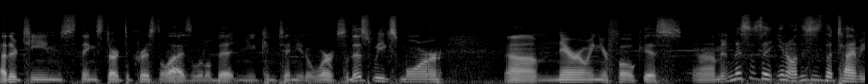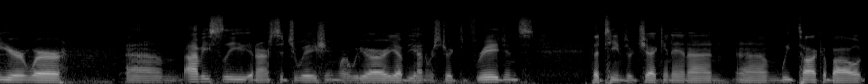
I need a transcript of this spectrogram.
other teams things start to crystallize a little bit, and you continue to work. So this week's more um, narrowing your focus, um, and this is a, you know this is the time of year where um, obviously in our situation where we are, you have the unrestricted free agents that teams are checking in on. Um, we talk about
